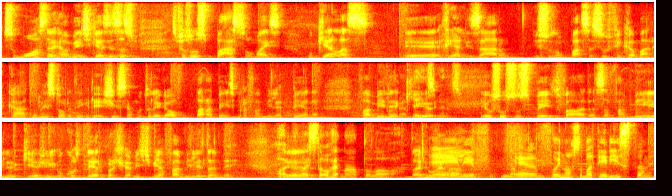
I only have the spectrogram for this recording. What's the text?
Isso mostra realmente que às vezes as, as pessoas passam, mas o que elas é, realizaram, isso não passa, isso fica marcado na história da igreja. Isso é muito legal. Parabéns para a família Pena, família Parabéns que mesmo. eu, eu, sou suspeito de falar dessa família, que a gente, eu considero praticamente minha família também. Olha, é, lá está o Renato lá, ó. Tá ali o é, Renato. Ele é, foi nosso baterista, né?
